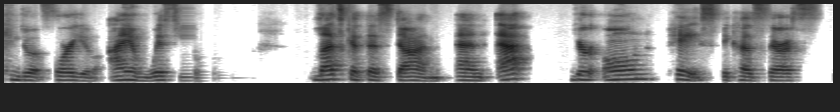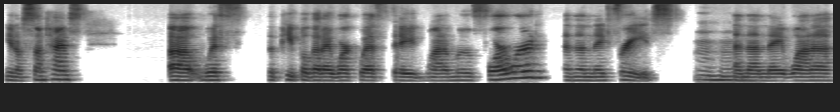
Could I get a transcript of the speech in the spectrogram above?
can do it for you. I am with you. Let's get this done. And at your own pace, because there's, you know, sometimes uh, with the people that I work with, they want to move forward and then they freeze. Mm-hmm. And then they want to,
